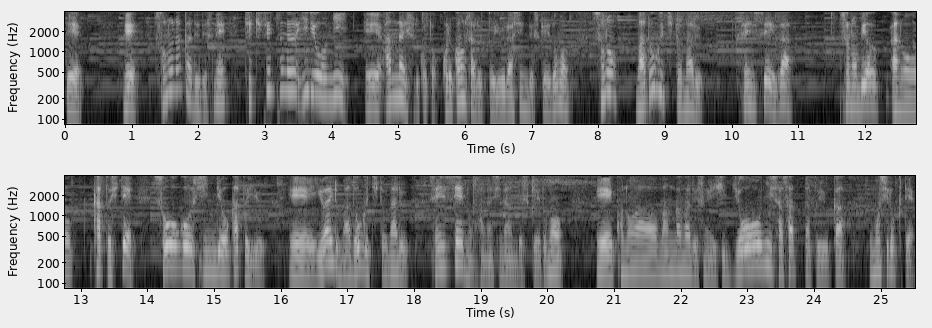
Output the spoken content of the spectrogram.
て、で、その中でですね、適切な医療に、えー、案内すること、これコンサルというらしいんですけれども、その窓口となる先生が、その病、あの、科として総合診療科というえー、いわゆる窓口となる先生のお話なんですけれども、えー、この漫画がですね、非常に刺さったというか、面白くて、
